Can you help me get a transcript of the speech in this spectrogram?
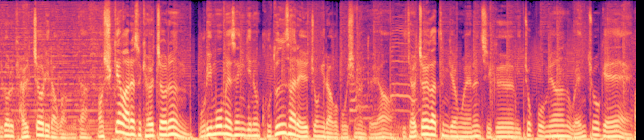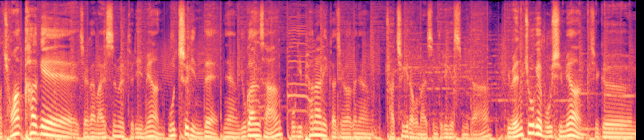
이거를 결절이라고 합니다. 어, 쉽게 말해서 결절은 우리 몸에 생기는 굳은 살의 일종이라고 보시면 돼요. 이 결절 같은 경우에는 지금 이쪽 보면 왼쪽에 어, 정확하게 제가 말씀을 드리면 우측인데 그냥 육안상 보기 편하니까 제가 그냥 좌측이라고 말씀드리겠습니다. 이 왼쪽에 보시면 지금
